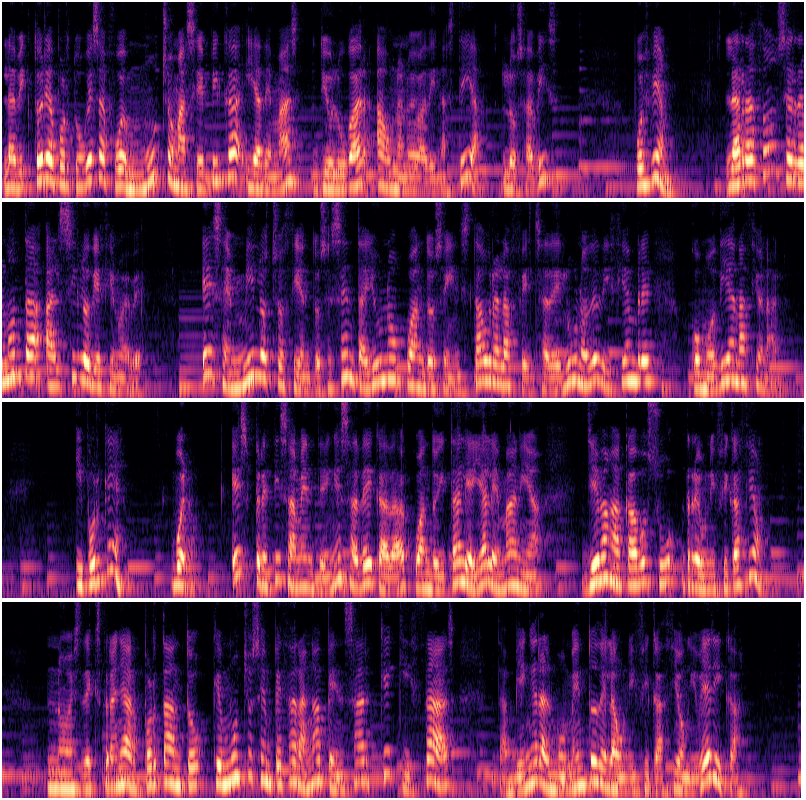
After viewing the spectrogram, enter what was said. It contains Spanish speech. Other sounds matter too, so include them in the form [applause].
La victoria portuguesa fue mucho más épica y además dio lugar a una nueva dinastía, ¿lo sabéis? Pues bien, la razón se remonta al siglo XIX, es en 1861 cuando se instaura la fecha del 1 de diciembre como Día Nacional. ¿Y por qué? Bueno, es precisamente en esa década cuando Italia y Alemania llevan a cabo su reunificación. No es de extrañar, por tanto, que muchos empezaran a pensar que quizás también era el momento de la unificación ibérica.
